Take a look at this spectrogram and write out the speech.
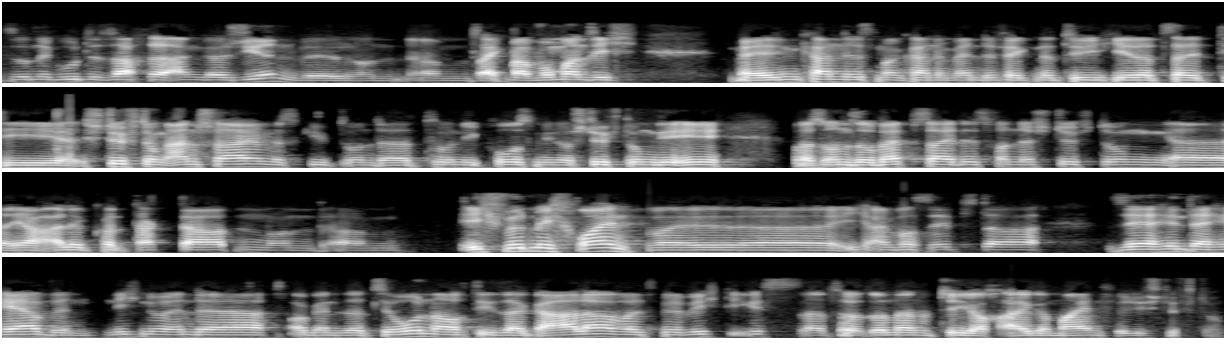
so eine gute Sache engagieren will. Und ähm, sag ich mal, wo man sich melden kann, ist, man kann im Endeffekt natürlich jederzeit die Stiftung anschreiben. Es gibt unter tonykroos-stiftung.de, was unsere Website ist von der Stiftung, äh, ja alle Kontaktdaten und ähm, ich würde mich freuen, weil äh, ich einfach selbst da sehr hinterher bin. Nicht nur in der Organisation, auch dieser Gala, weil es mir wichtig ist, sondern natürlich auch allgemein für die Stiftung.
